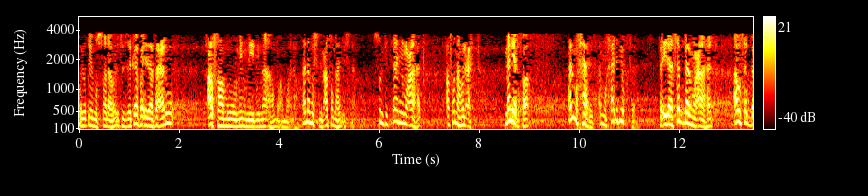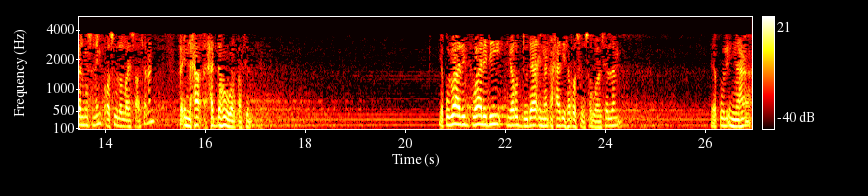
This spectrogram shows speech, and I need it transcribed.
ويقيموا الصلاة ويؤتوا الزكاة فإذا فعلوا عصموا مني دماءهم وأموالهم. هذا مسلم عصمها الإسلام. الصنف الثاني المعاهد عصمه العهد. من يبقى؟ المحارب. المحارب يقتل. فإذا سب المعاهد أو سب المسلم رسول الله صلى الله عليه وسلم فإن حده هو القتل. يقول والد والدي يرد دائما أحاديث الرسول صلى الله عليه وسلم. يقول إنها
